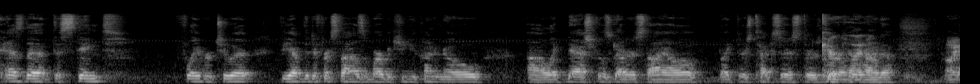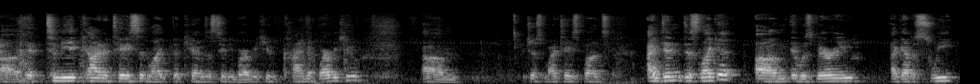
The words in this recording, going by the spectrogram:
has that distinct flavor to it. If you have the different styles of barbecue, you kind of know. Uh, like Nashville's got her style. Like there's Texas, there's North Carolina. Carolina. Oh, yeah. Uh, it, to me, it kind of tasted like the Kansas City barbecue kind of barbecue. Um, just my taste buds. I didn't dislike it. Um, it was very. I got a sweet,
